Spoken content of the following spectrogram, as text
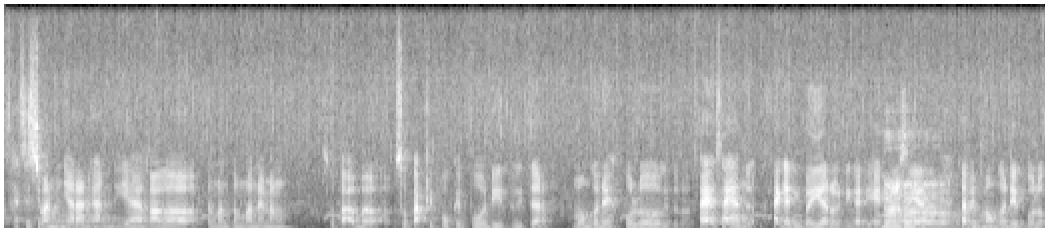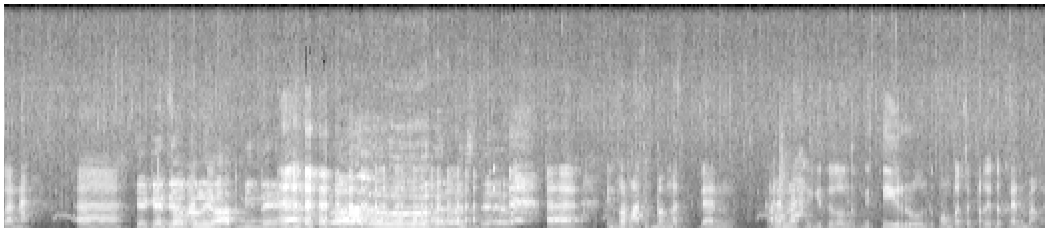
saya sih cuma menyarankan ya kalau teman-teman memang suka suka kepo-kepo di Twitter, monggo deh follow gitu loh. Saya saya nggak saya nggak dibayar loh, ini nggak di endorse ya. Tapi monggo deh follow karena eh, Kayak dia boleh ya adminnya. Halo. SDM. Eh, informatif banget dan keren lah gitu loh untuk ditiru untuk membuat seperti itu keren banget.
